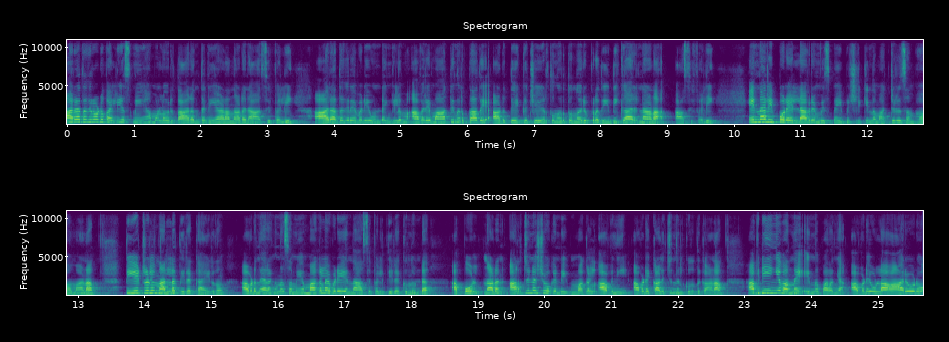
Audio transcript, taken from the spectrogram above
ആരാധകരോട് വലിയ സ്നേഹമുള്ള ഒരു താരം തന്നെയാണ് നടൻ ആസിഫ് അലി. ആരാധകർ എവിടെ ഉണ്ടെങ്കിലും അവരെ മാറ്റി നിർത്താതെ അടുത്തേക്ക് ചേർത്ത് നിർത്തുന്ന ഒരു പ്രതീതിക്കാരനാണ് ആസിഫ് അലി. എന്നാൽ ഇപ്പോൾ എല്ലാവരും വിസ്മയിപ്പിച്ചിരിക്കുന്ന മറ്റൊരു സംഭവമാണ്. തിയേറ്ററിൽ നല്ല തിരക്കായിരുന്നു. അവിടെ നിന്ന് ഇറങ്ങുന്ന സമയം മകൾ എവിടെ എന്ന് ആസിഫ് അലി തിരക്കുന്നുണ്ട്. അപ്പോൾ നടൻ അർജുൻ അശോകന്റെ മകൾ അവനി അവിടെ കളിച്ചു നിൽക്കുന്നത് കാണാം. അവനി ഇങ്ങി വന്നേ എന്ന് പറഞ്ഞ് അവിടെയുള്ള ആരോടോ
